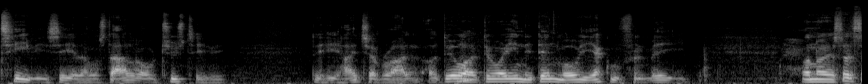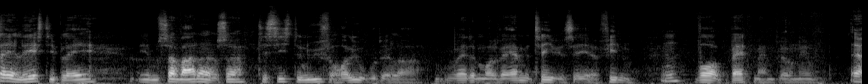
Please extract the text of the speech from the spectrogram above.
tv-serie, der var startet over tysk tv. Det hed High Chaparral. Og det var, Mm. det var egentlig den måde, jeg kunne følge med i. Og når jeg så sagde, at jeg læste i blade, jamen så var der jo så det sidste nye for Hollywood, eller hvad det måtte være med tv-serier og film, Mm. hvor Batman blev nævnt. Ja.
